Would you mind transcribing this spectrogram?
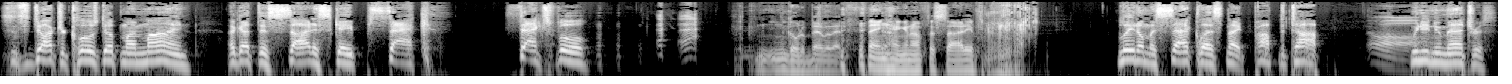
Since the doctor closed up my mind, I got this side escape sack. Sack's full. You Go to bed with that thing hanging off the side of you. Laid on my sack last night. Popped the top. We need a new mattress.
